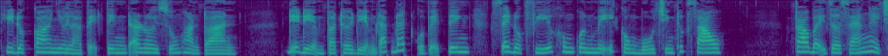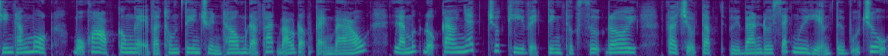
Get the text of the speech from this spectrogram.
thì được coi như là vệ tinh đã rơi xuống hoàn toàn. Địa điểm và thời điểm đáp đất của vệ tinh sẽ được phía không quân Mỹ công bố chính thức sau. Vào 7 giờ sáng ngày 9 tháng 1, Bộ Khoa học Công nghệ và Thông tin Truyền thông đã phát báo động cảnh báo là mức độ cao nhất trước khi vệ tinh thực sự rơi và triệu tập Ủy ban đối sách nguy hiểm từ vũ trụ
